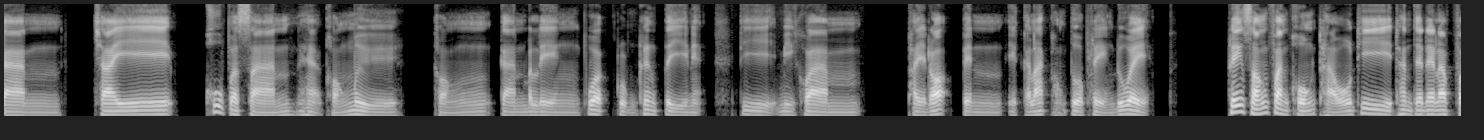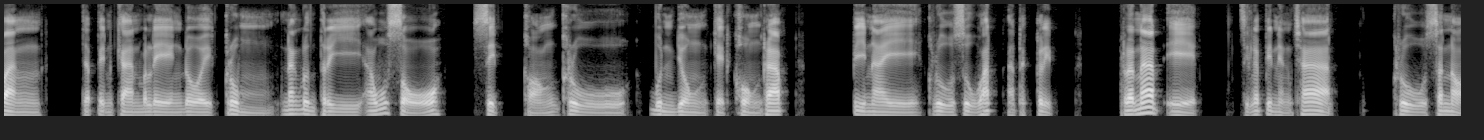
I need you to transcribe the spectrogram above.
การใช้คู่ประสานนะฮะของมือของการบรรเลงพวกกลุ่มเครื่องตีเนี่ยที่มีความไพเราะเป็นเอกลักษณ์ของตัวเพลงด้วย เพลงสองฝั่งโขงเถาที่ท่านจะได้รับฟัง จะเป็นการบรรเลงโดยกลุ่มนักดนตรีอาวุโสสิทธิ์ของครูบุญยงเกตคงครับ ปีในครูสุวัตอัตกฤษระนาดเอก ศิลปินแห่งชาติ ครูสนอ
